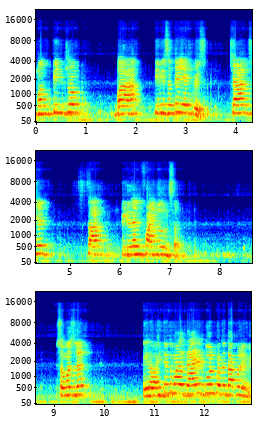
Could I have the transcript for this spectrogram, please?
मग तीन चोक बारा. तीन सत्ते एकवीस. चार चे सात. इट इज फायनल आन्सर समजलं? हे इथे तुम्हाला डायरेक्ट दोन पद्धत दाखवले मी.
